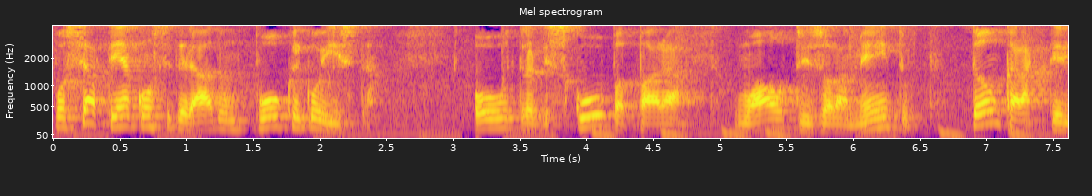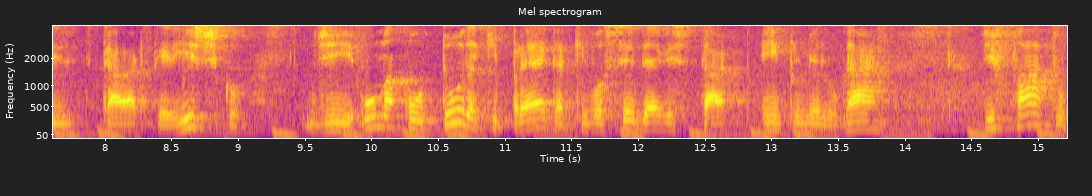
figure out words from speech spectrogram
você a tenha considerado um pouco egoísta. Outra desculpa para um auto-isolamento tão característico de uma cultura que prega que você deve estar em primeiro lugar, de fato,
